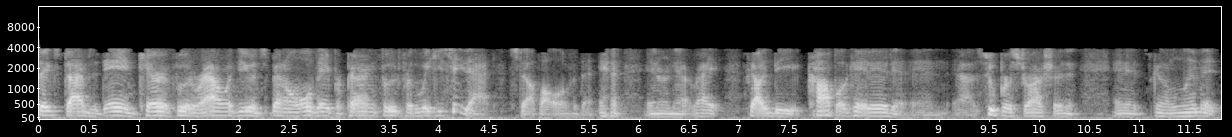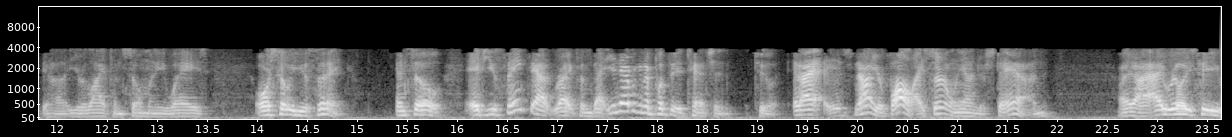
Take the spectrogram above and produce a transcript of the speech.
six times a day and carry food around with you and spend a whole day preparing food for the week. You see that stuff all over the internet, right? It's got to be complicated and uh, super structured, and, and it's going to limit uh, your life in so many ways, or so you think. And so if you think that right from that, you're never going to put the attention to it. And I, it's not your fault. I certainly understand. I, I really see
